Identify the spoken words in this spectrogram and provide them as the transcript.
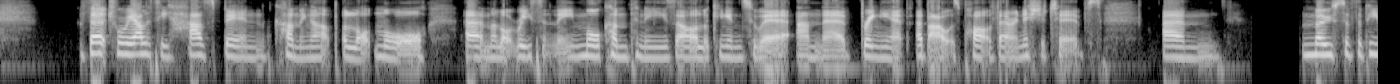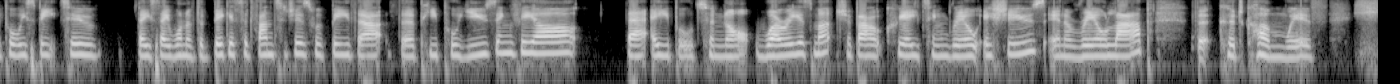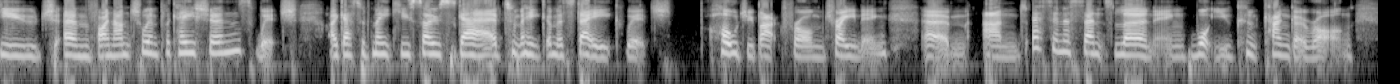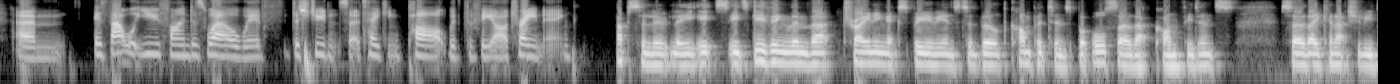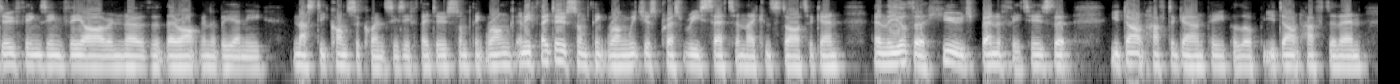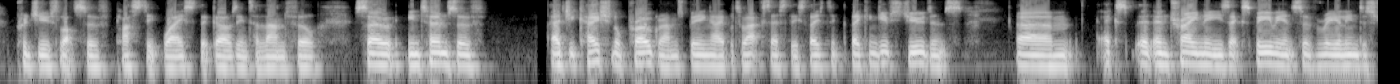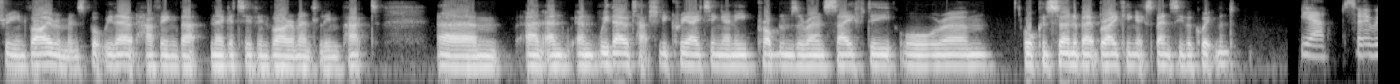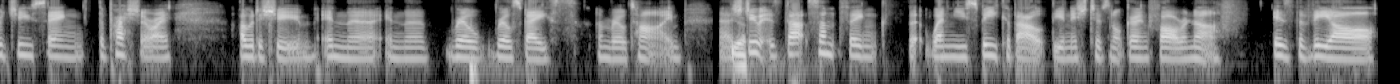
virtual reality has been coming up a lot more um, a lot recently. More companies are looking into it and they're bringing it about as part of their initiatives. Um, most of the people we speak to, they say one of the biggest advantages would be that the people using VR they're able to not worry as much about creating real issues in a real lab that could come with huge um, financial implications, which I guess would make you so scared to make a mistake, which hold you back from training. Um, and yes in a sense learning what you can, can go wrong. Um, is that what you find as well with the students that are taking part with the vr training Absolutely, it's it's giving them that training experience to build competence, but also that confidence, so they can actually do things in VR and know that there aren't going to be any nasty consequences if they do something wrong. And if they do something wrong, we just press reset and they can start again. And the other huge benefit is that you don't have to gown people up. You don't have to then produce lots of plastic waste that goes into landfill. So in terms of educational programs being able to access this, they they can give students um, ex- and trainees experience of real industry environments, but without having that negative environmental impact. Um, and, and, and without actually creating any problems around safety or um, or concern about breaking expensive equipment. Yeah, so reducing the pressure, I I would assume in the in the real real space and real time. Uh, yeah. Stuart, is that something that when you speak about the initiatives not going far enough, is the VR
